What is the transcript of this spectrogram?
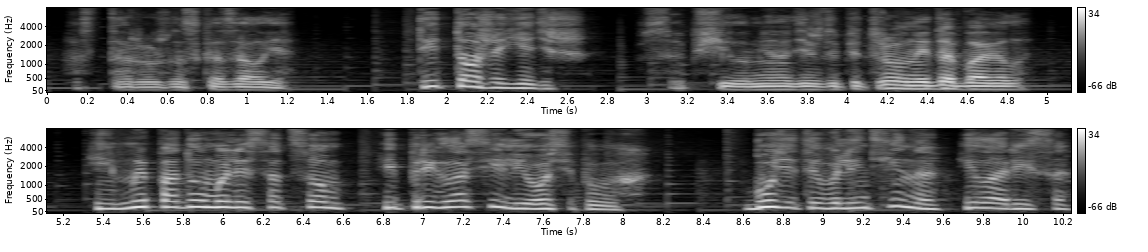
– осторожно сказал я. «Ты тоже едешь», – сообщила мне Надежда Петровна и добавила. «И мы подумали с отцом и пригласили Осиповых. Будет и Валентина, и Лариса».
